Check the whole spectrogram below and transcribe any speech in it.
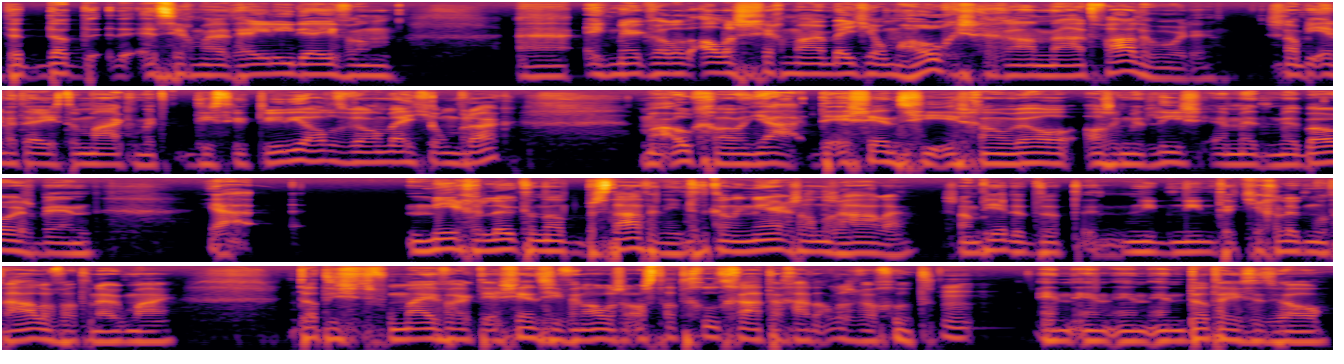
Dat, dat, het, zeg maar, het hele idee van. eh, ik merk wel dat alles zeg maar, een beetje omhoog is gegaan na het vader worden. Snap je? En het heeft te maken met die structuur die altijd wel een beetje ontbrak. Maar ook gewoon, ja, de essentie is gewoon wel, als ik met Lies en met, met Boas ben, ja, meer geluk dan dat bestaat er niet. Dat kan ik nergens anders halen. Snap je? Dat, dat, niet, niet dat je geluk moet halen of wat dan ook, maar dat is voor mij vaak de essentie van alles. Als dat goed gaat, dan gaat alles wel goed. Hm. En, en, en, en dat heeft het wel,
